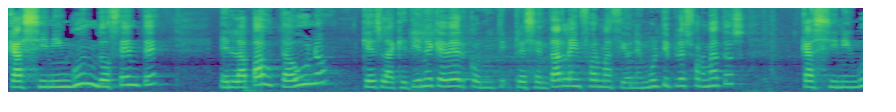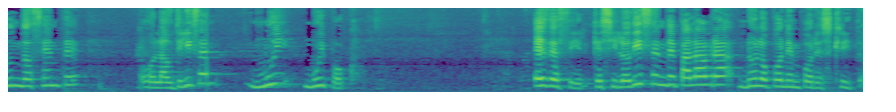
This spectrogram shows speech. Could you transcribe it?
casi ningún docente en la pauta 1, que es la que tiene que ver con presentar la información en múltiples formatos, casi ningún docente o la utilizan muy, muy poco. Es decir, que si lo dicen de palabra, no lo ponen por escrito.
